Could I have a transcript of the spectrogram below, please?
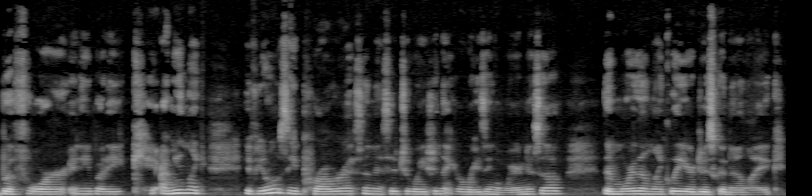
before anybody. Ca- I mean like if you don't see progress in a situation that you're raising awareness of, then more than likely you're just gonna like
